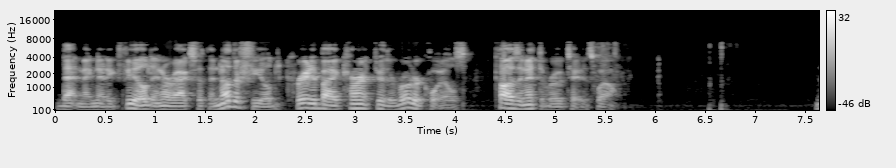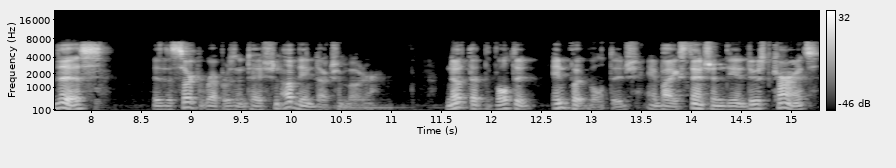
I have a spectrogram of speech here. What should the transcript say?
That magnetic field interacts with another field created by a current through the rotor coils, causing it to rotate as well. This is the circuit representation of the induction motor. Note that the voltage, input voltage, and by extension the induced currents,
